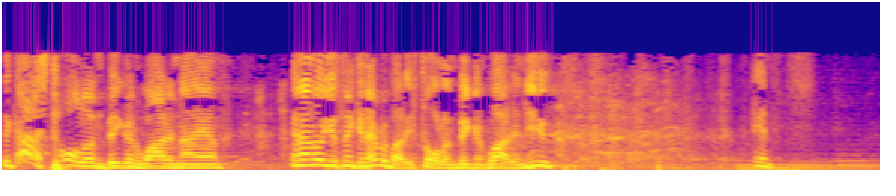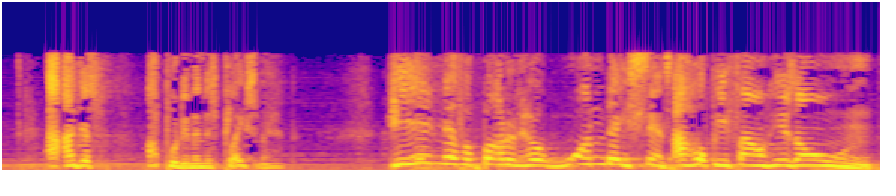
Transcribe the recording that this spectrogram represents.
the guy's taller and bigger and wider than I am. And I know you're thinking everybody's tall and big and wide than you. And I, I just, I put him in this place, man. He ain't never bothered her one day since. I hope he found his own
